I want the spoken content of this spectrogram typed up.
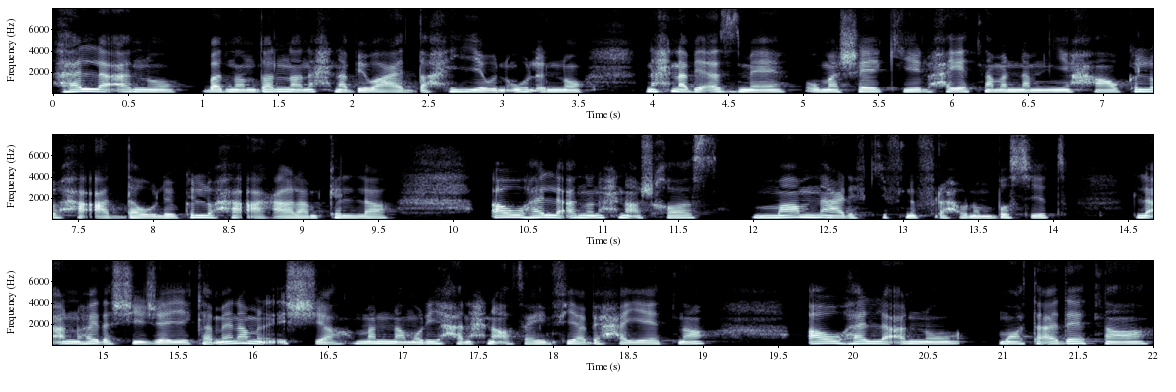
هل لأنه بدنا نضلنا نحن بوعي الضحية ونقول إنه نحن بأزمة ومشاكل وحياتنا منا منيحة وكله حق على الدولة وكله حق على العالم كلها أو هل لأنه نحن أشخاص ما بنعرف كيف نفرح وننبسط لأنه هيدا الشي جاي كمان من أشياء منا مريحة نحن قاطعين فيها بحياتنا أو هل لأنه معتقداتنا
